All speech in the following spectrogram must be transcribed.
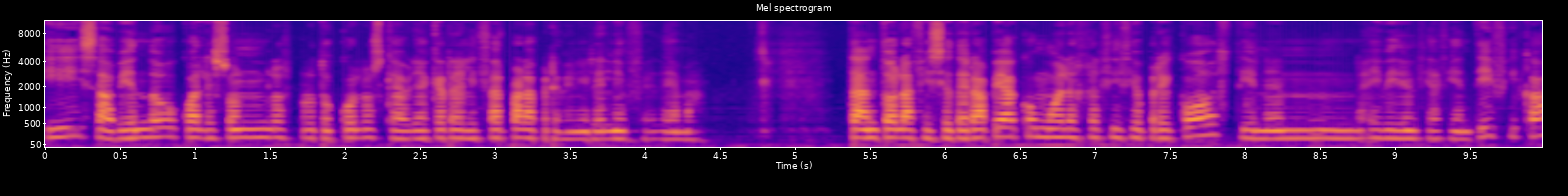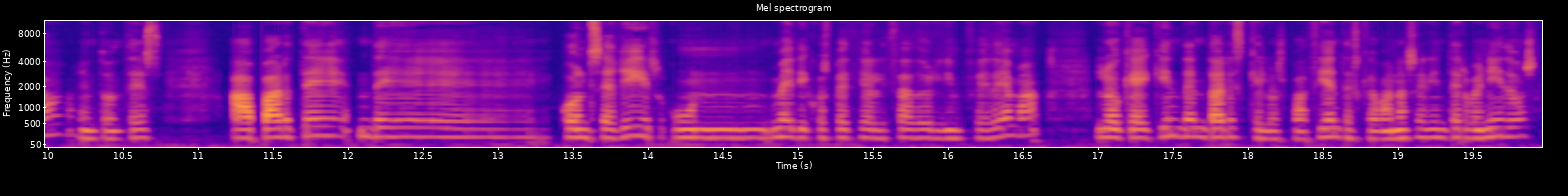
y sabiendo cuáles son los protocolos que habría que realizar para prevenir el linfedema. Tanto la fisioterapia como el ejercicio precoz tienen evidencia científica, entonces, aparte de conseguir un médico especializado en linfedema, lo que hay que intentar es que los pacientes que van a ser intervenidos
